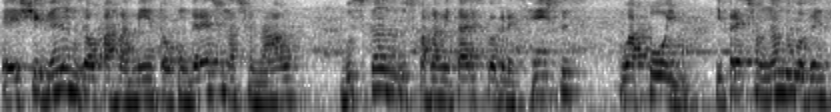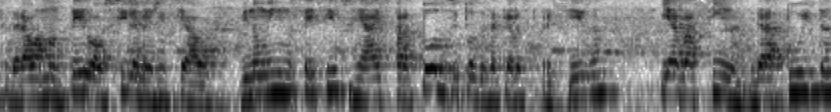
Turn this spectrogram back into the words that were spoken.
eh, chegamos ao Parlamento, ao Congresso Nacional, buscando dos parlamentares progressistas o apoio e pressionando o governo federal a manter o auxílio emergencial de no mínimo 600 reais para todos e todas aquelas que precisam e a vacina gratuita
